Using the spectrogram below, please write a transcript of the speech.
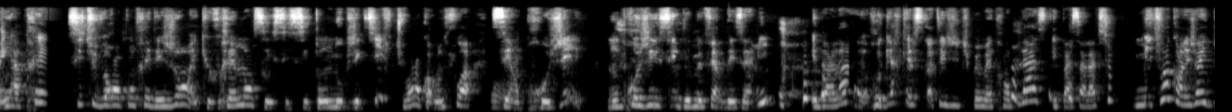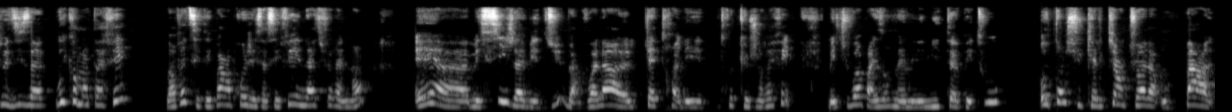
Et après, si tu veux rencontrer des gens et que vraiment c'est c'est ton objectif, tu vois, encore une fois, c'est un projet. Mon projet, c'est de me faire des amis. et ben là, regarde quelle stratégie tu peux mettre en place et passe à l'action. Mais tu vois, quand les gens ils te disent euh, oui, comment t'as fait? Ben, en fait, c'était pas un projet, ça s'est fait naturellement. Et euh, mais si j'avais dû, ben voilà, peut-être les trucs que j'aurais fait. Mais tu vois, par exemple, même les meet-up et tout, autant je suis quelqu'un, tu vois, là, on parle,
